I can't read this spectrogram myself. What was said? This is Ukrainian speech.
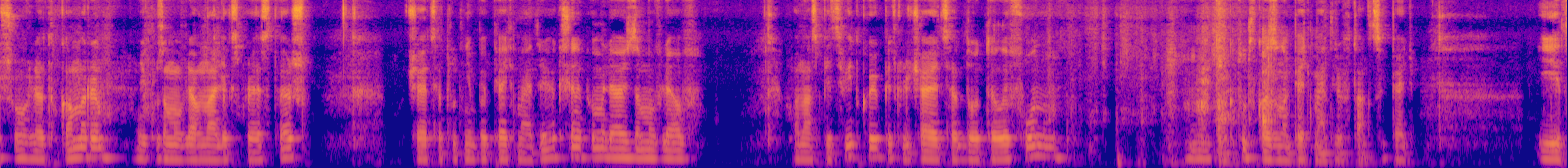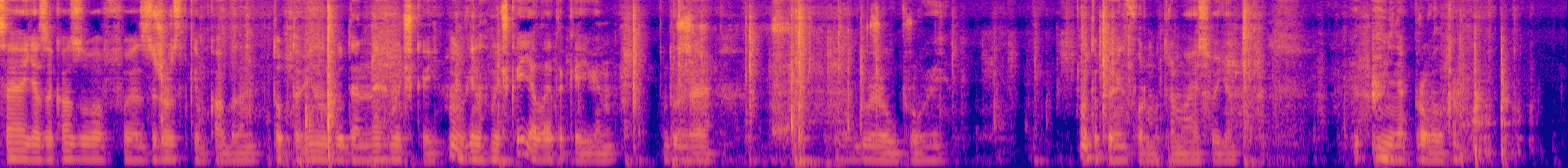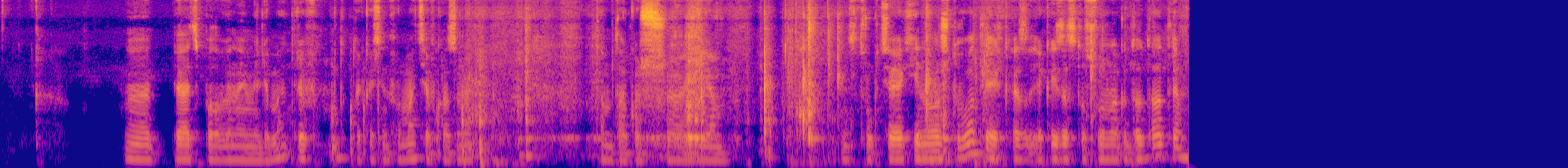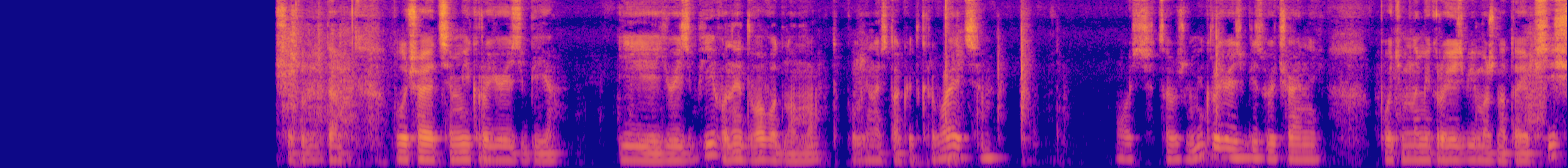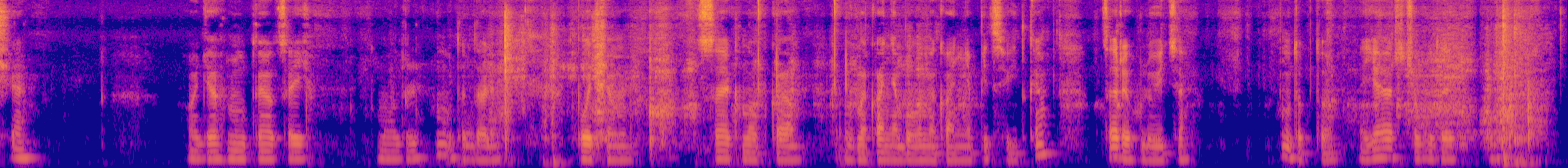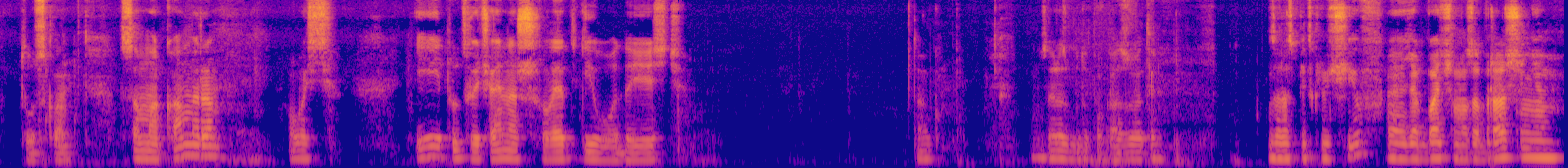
Також огляд камери, яку замовляв на AliExpress теж. Получається, тут ніби 5 метрів, якщо не помиляюсь, замовляв. Вона з підсвіткою підключається до телефону. Ну, так, тут вказано 5 метрів, так, це 5. І це я заказував з жорстким кабелем. Тобто він буде не гнучкий. Ну, він гнучкий, але такий він дуже, дуже упругий. Ну, тобто він форму тримає свою. Як проволока. Е, 5,5 мм. Ну, тобто якась інформація вказана. Там також е, є інструкція, як її налаштувати, який застосунок додати. Що тут йде? Получається мікро USB і USB, вони два в одному. Типу він ось так відкривається. Ось це вже мікро USB звичайний. Потім на мікро USB можна Type-C ще одягнути оцей модуль, ну і так далі. Потім це кнопка вмикання або вимикання підсвітки. Це регулюється. Ну, тобто, ярче буде тускло. Сама камера. Ось. І тут, звичайно ж, LED-діоди є. Так. Зараз буду показувати. Зараз підключив. Е, Як бачимо зображення.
